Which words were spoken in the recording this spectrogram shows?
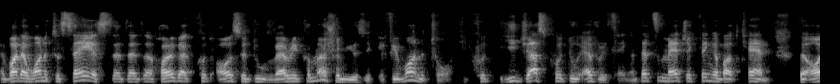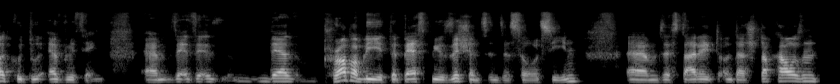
And what I wanted to say is that, that Holger could also do very commercial music if he wanted to. He could, he just could do everything, and that's the magic thing about Can. They all could do everything. Um, they, they, they're probably the best musicians in this whole scene. Um, they studied under Stockhausen.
